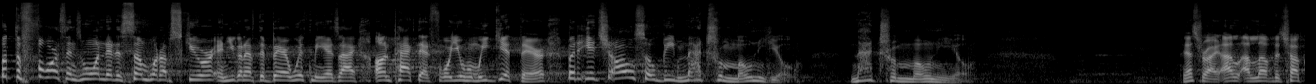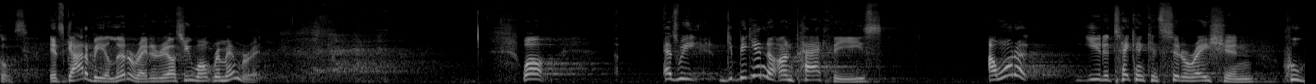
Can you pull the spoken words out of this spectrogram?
But the fourth and one that is somewhat obscure, and you're gonna have to bear with me as I unpack that for you when we get there, but it should also be matrimonial. Matrimonial. That's right, I, I love the chuckles. It's gotta be alliterated or else you won't remember it. Well, as we begin to unpack these, I want you to take in consideration who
